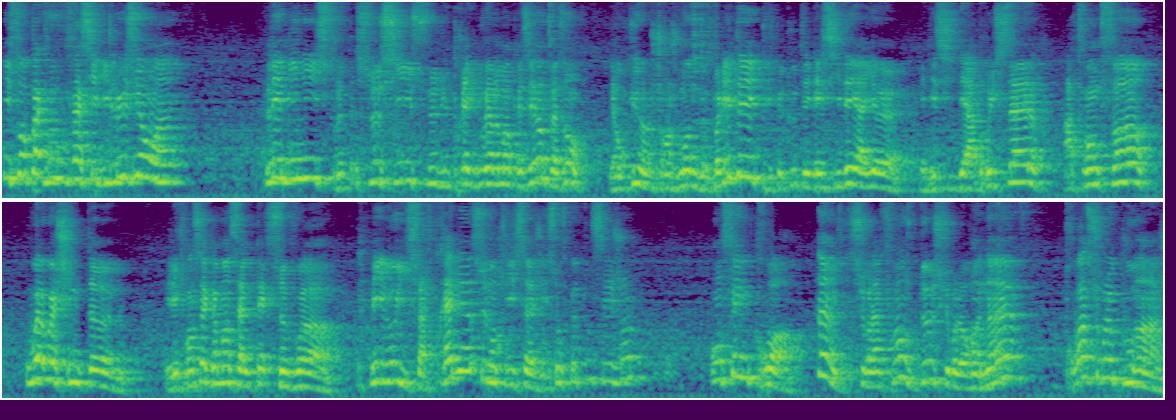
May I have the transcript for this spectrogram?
Il ne faut pas que vous vous fassiez d'illusions. Hein. Les ministres, ceux-ci, ceux du gouvernement précédent, de toute façon, il n'y a aucun changement de politique, puisque tout est décidé ailleurs. est décidé à Bruxelles, à Francfort ou à Washington. Et les Français commencent à le percevoir. Mais eux, ils savent très bien ce dont il s'agit, sauf que tous ces gens ont fait une croix. Un, sur la France, deux, sur leur honneur, trois, sur le courage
